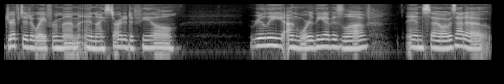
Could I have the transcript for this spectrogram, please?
drifted away from Him and I started to feel really unworthy of His love. And so I was at a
